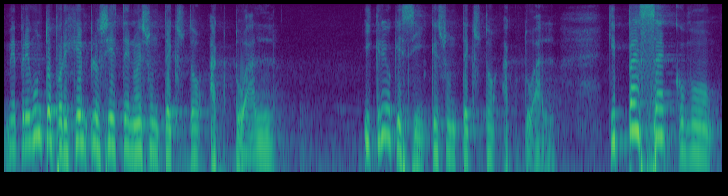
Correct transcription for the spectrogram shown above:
Me pregunto, por ejemplo, si este no es un texto actual. Y creo que sí, que es un texto actual que pasa como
